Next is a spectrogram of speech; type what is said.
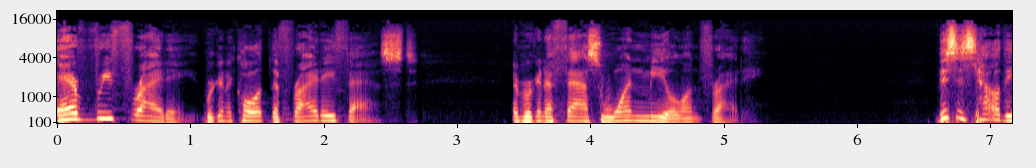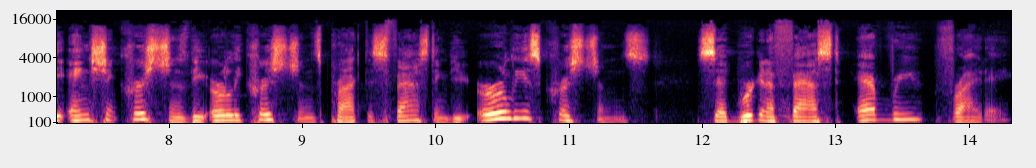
Every Friday, we're going to call it the Friday fast, and we're going to fast one meal on Friday. This is how the ancient Christians, the early Christians, practiced fasting. The earliest Christians said, We're going to fast every Friday.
